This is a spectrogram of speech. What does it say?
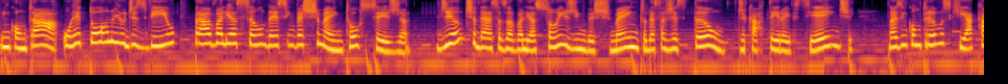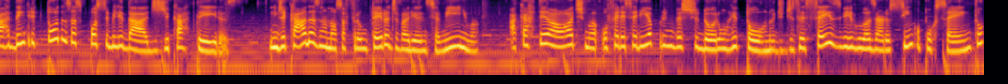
encontrar o retorno e o desvio para avaliação desse investimento, ou seja, Diante dessas avaliações de investimento, dessa gestão de carteira eficiente, nós encontramos que, a, dentre todas as possibilidades de carteiras indicadas na nossa fronteira de variância mínima, a carteira ótima ofereceria para o investidor um retorno de 16,05%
